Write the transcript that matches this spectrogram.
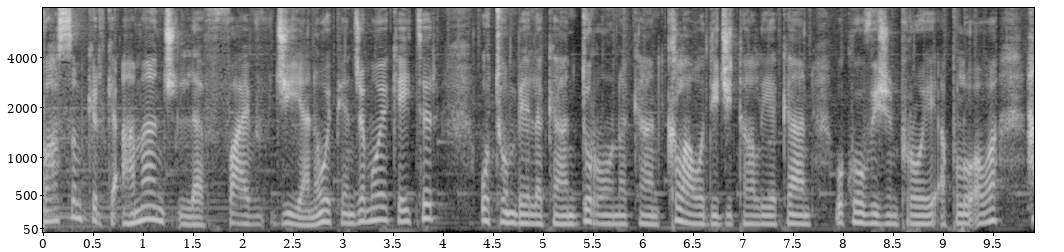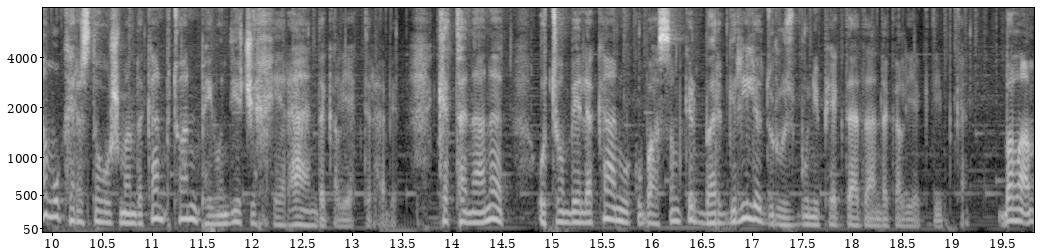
باسم کرد کە ئامانج لە 5G یانەوەی پێنجەمەوەی کەیتر ئۆتۆمبێلەکان، دڕۆنەکان، کڵاوە دیجیتاڵییەکان وەکوو ڤیژن پرۆی ئەپڵ و ئەوە هەموو کەرەستە هۆشمەندەکان بتوانن پەیوەندیەکی خێرایان دەگەڵ یەکتر هەبێت کە تەنانەت ئۆتۆمبێلەکان وەکو باسم کرد بەرگری لە دروست بوونی پێکدادان لەگەڵ یەکدی بکەن بەڵام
